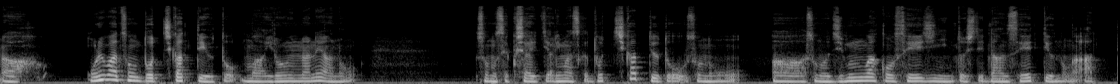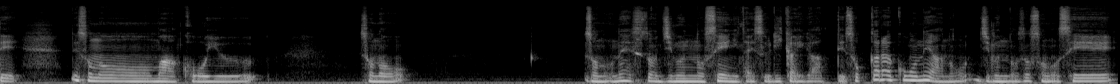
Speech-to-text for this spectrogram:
あ、俺はそのどっちかっていうと、まあ、いろんなね、あの、そのセクシャリティありますが、どっちかっていうと、その、あその自分はこう性自認として男性っていうのがあって、で、その、まあ、こういう、その、そのね、その自分の性に対する理解があって、そこからこうね、あの、自分のその性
